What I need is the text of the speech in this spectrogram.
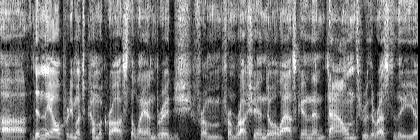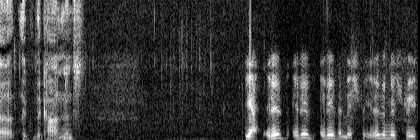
Uh, didn't they all pretty much come across the land bridge from, from Russia into Alaska and then down through the rest of the, uh, the, the continents? Yes, it is. It is. It is a mystery. It is a mystery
